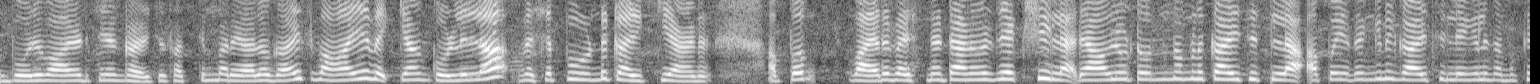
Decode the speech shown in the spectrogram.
ഇപ്പോൾ ഒരു വായ എടുത്ത് ഞാൻ കഴിച്ചു. സത്യം പറയാലോ ഗായ്സ് വായ വെക്കാൻ കൊള്ളില്ല. വിശപ്പ് കൊണ്ട് കഴിക്കുകയാണ്. അപ്പം വയറ് വിശന്നിട്ടാണ് ഒരു രക്ഷയില്ല. രാവിലെ തൊട്ടൊന്നും നമ്മൾ കഴിച്ചിട്ടില്ല. അപ്പോൾ ഇതെങ്കിലും കഴിച്ചില്ലെങ്കിൽ നമുക്ക്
